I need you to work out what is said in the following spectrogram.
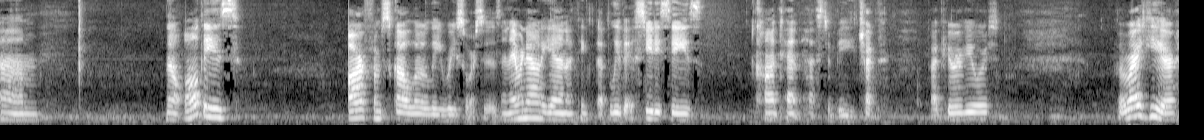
Um, now, all these are from scholarly resources, and every now and again, I think I believe that CDC's content has to be checked by peer reviewers. But right here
